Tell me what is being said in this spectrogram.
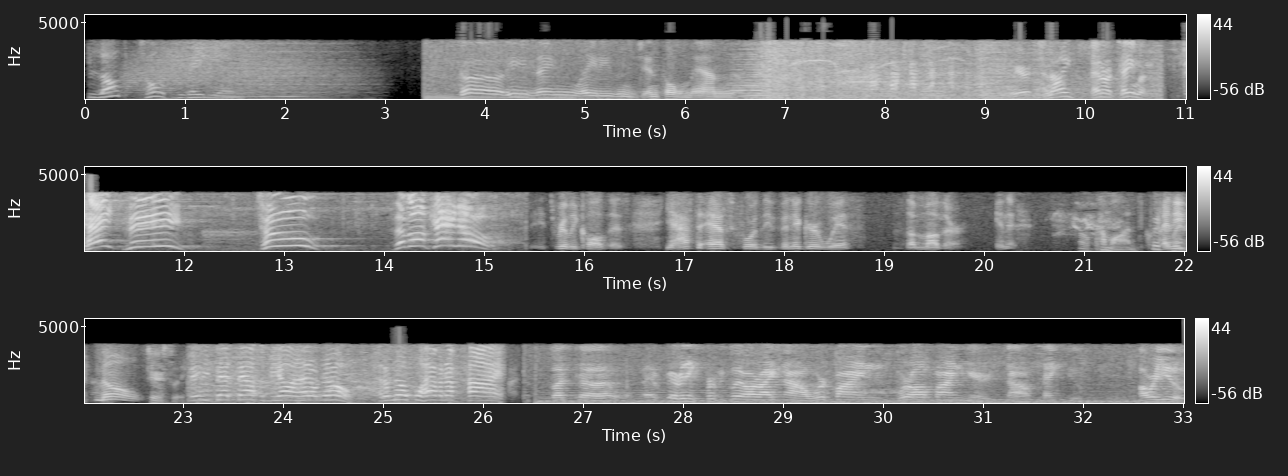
Blog Talk Radio. Good evening, ladies and gentlemen. We're tonight's entertainment. Take me to the volcano! It's really called this. You have to ask for the vinegar with the mother in it. Oh, come on. Quit I need no. Seriously. Maybe Bed Bath and Beyond. I don't know. I don't know if we'll have enough time. But uh, everything's perfectly all right now. We're fine. We're all fine here now. Thank you. How are you?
